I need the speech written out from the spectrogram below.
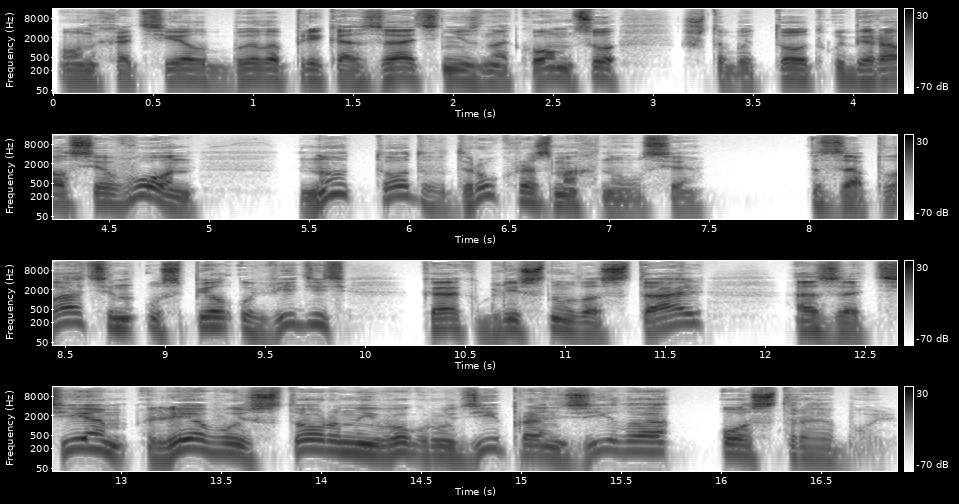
Он хотел было приказать незнакомцу, чтобы тот убирался вон, но тот вдруг размахнулся. Заплатин успел увидеть, как блеснула сталь, а затем левую сторону его груди пронзила острая боль.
